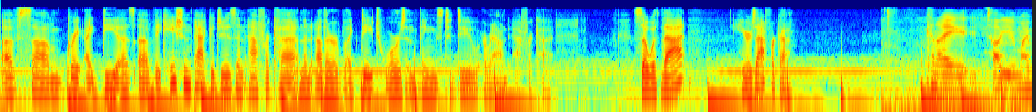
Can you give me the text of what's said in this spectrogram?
of some great ideas of vacation packages in Africa and then other like day tours and things to do around Africa. So, with that, here's Africa. Can I tell you my,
